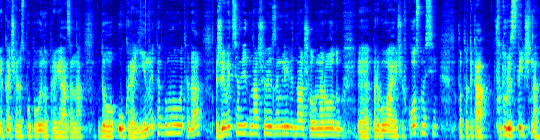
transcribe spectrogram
яка через пуповину прив'язана до України, так би мовити, да? живиться від нашої землі, від нашого народу, е, перебуваючи в космосі. Тобто така футуристична,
